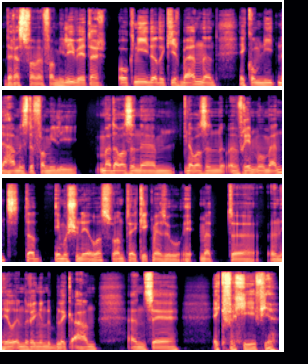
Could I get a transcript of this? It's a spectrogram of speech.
de rest van mijn familie weet daar ook niet dat ik hier ben en ik kom niet namens de familie. Maar dat was een, um, dat was een, een vreemd moment dat emotioneel was, want hij keek mij zo met uh, een heel indringende blik aan en zei: Ik vergeef je.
